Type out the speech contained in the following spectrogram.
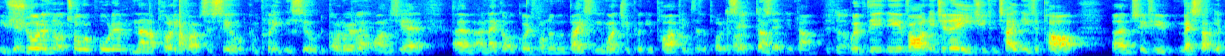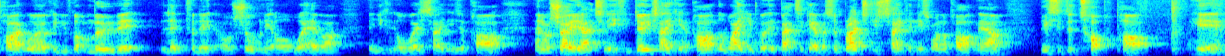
You sure there's not a tool to pull them? No, polypipes are sealed, completely sealed. The Oh, polypipe really? ones, yeah, um, and they got a grip on them. And basically, once you put your pipe into the polypipe done. set, you're done. You're done. With the, the advantage of these, you can take these apart. Um, so if you've messed up your pipe work and you've got to move it, lengthen it, or shorten it, or whatever, then you can always take these apart. And I'll show you actually, if you do take it apart, the way you put it back together. So Brad's just taking this one apart now. This is the top part here.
